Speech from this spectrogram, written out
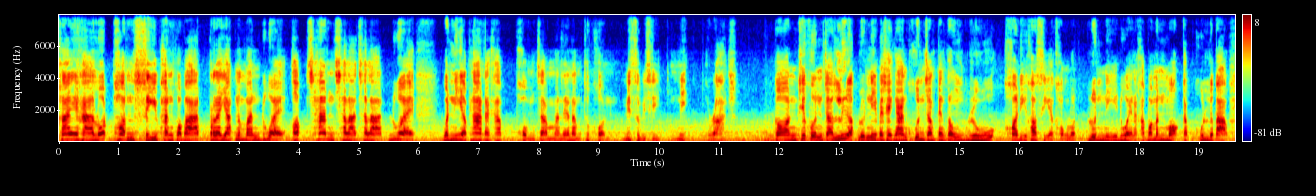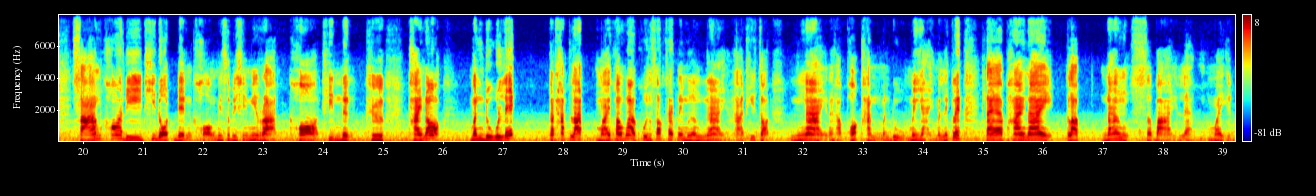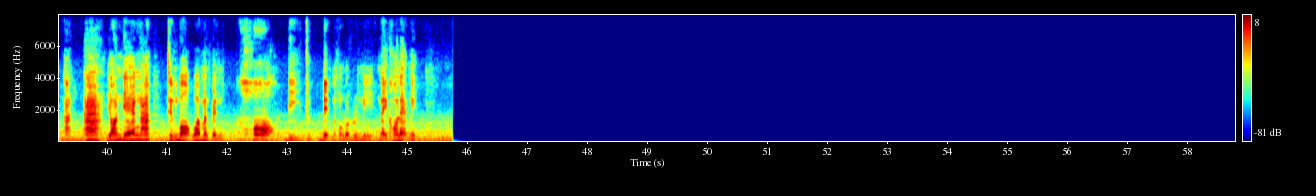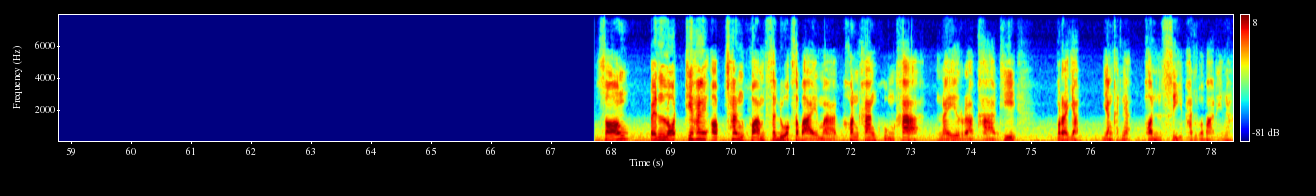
ใครหารถผ่อน 4,000 กว่าบาท ประหยัดน้ำมันด้วย ออปชั่น ฉลาดฉลาดด้วย วันนี้อย่าพลาดนะครับ ผมจะมาแนะนำทุกคน Mitsubishi Mirage ก่อนที่คุณจะเลือกรุ่นนี้ไปใช้งาน คุณจำเป็นต้องรู้ข้อดีข้อเสียของรถรุ่นนี้ด้วยนะครับ ว่ามันเหมาะกับคุณหรือเปล่า 3 ข้อดีที่โดดเด่นของ Mitsubishi Mirage ข้อทีหนึ่1 คือ ภายนอกมันดูเล็กกระทัดรัด หมายความว่าคุณซอกแซกในเมืองง่าย หาที่จอดง่ายนะครับ เพราะคันมันดูไม่ใหญ่มันเล็กๆ แต่ภายในกลับนั่งสบายและไม่อึดอัดอะย้อนแย้งนะ ถึงบอกว่ามันเป็นข้อดีจุดเด่นของรถรุ่นนี้ในข้อแรกนี่ สองเป็นรถที่ให้ออปชั่นความสะดวกสบายมาค่อนข้างคุ้มค่าในราคาที่ประหยัดอย่างคันนี้ผ่อน 4,000 กว่าบาทเองนะ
